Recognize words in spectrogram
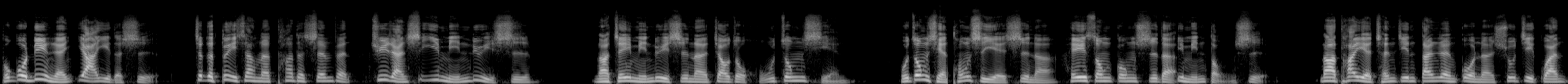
不过，令人讶异的是，这个对象呢，他的身份居然是一名律师。那这一名律师呢，叫做胡宗贤。胡宗贤同时也是呢黑松公司的一名董事。那他也曾经担任过呢书记官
